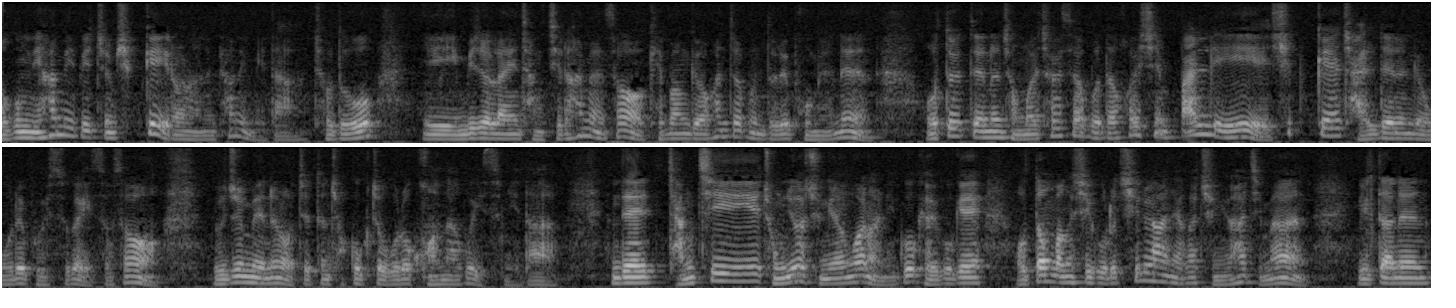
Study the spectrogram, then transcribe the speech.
어금니 함입이 좀 쉽게 일어나는 편입니다. 저도 이 인비절라인 장치를 하면서 개방경 환자분들을 보면은 어떨 때는 정말 철사보다 훨씬 빨리 쉽게 잘 되는 경우를 볼 수가 있어서 요즘에는 어쨌든 적극적으로 권하고 있습니다. 근데 장치의 종류가 중요한 건 아니고 결국에 어떤 방식으로 치료하냐가 중요하지만 일단은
